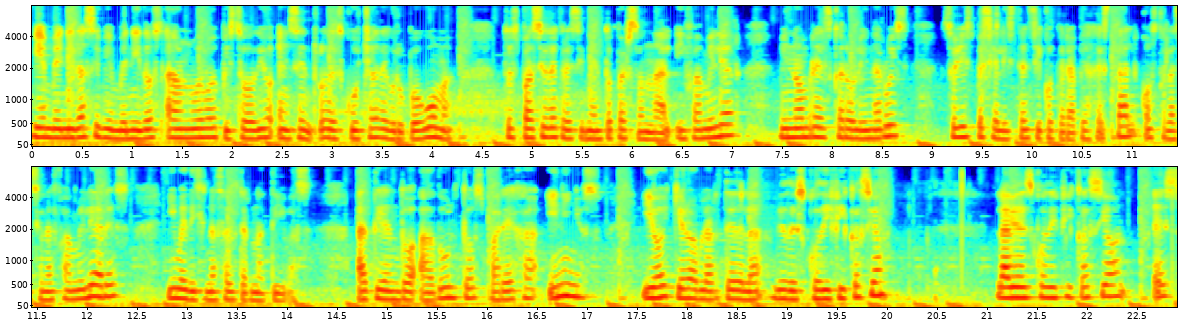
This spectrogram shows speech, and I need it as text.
Bienvenidas y bienvenidos a un nuevo episodio en Centro de Escucha de Grupo Guma, tu espacio de crecimiento personal y familiar. Mi nombre es Carolina Ruiz, soy especialista en psicoterapia gestal, constelaciones familiares y medicinas alternativas. Atiendo a adultos, pareja y niños. Y hoy quiero hablarte de la biodescodificación. La biodescodificación es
